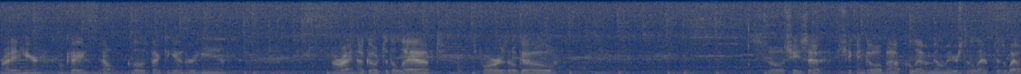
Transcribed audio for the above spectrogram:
right in here. Okay, now close back together again. All right, now go to the left as far as it'll go. So she's at, she can go about 11 millimeters to the left as well.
